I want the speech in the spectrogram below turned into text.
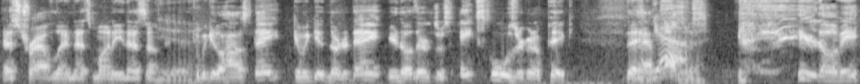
that's traveling, that's money, that's a, Yeah. can we get Ohio State? Can we get Notre Dame? You know, there's just eight schools they're going to pick that have Yeah. losses. you know what I mean?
